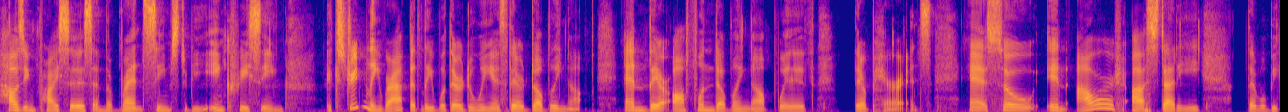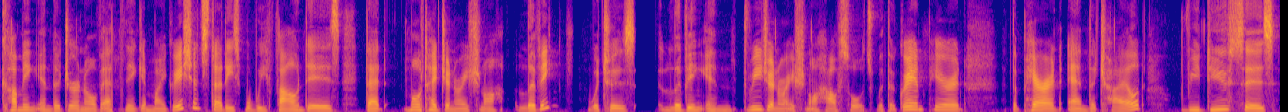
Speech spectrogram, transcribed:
housing prices and the rent seems to be increasing extremely rapidly what they're doing is they're doubling up and they're often doubling up with their parents. And so in our uh, study that will be coming in the Journal of Ethnic and Migration Studies, what we found is that multi generational living, which is living in three generational households with a grandparent, the parent, and the child, reduces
